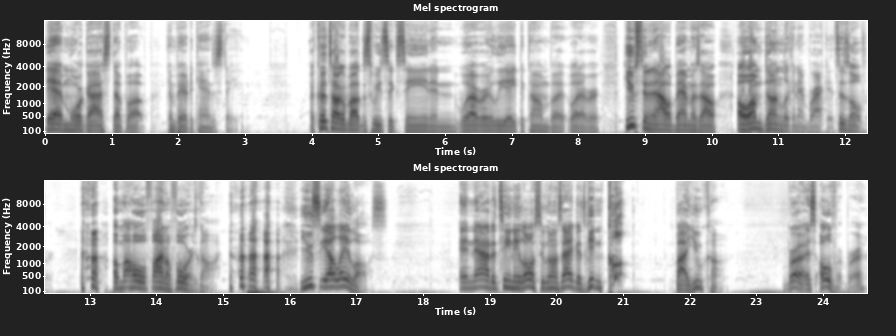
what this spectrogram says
they had more guys step up compared to Kansas State. I could talk about the Sweet 16 and whatever Elite Eight to come, but whatever. Houston and Alabama's out. Oh, I'm done looking at brackets. It's over. oh, my whole Final Four is gone. UCLA lost. And now the team they lost to Gonzaga is getting cooked. by UConn. Bruh, it's over, bruh.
